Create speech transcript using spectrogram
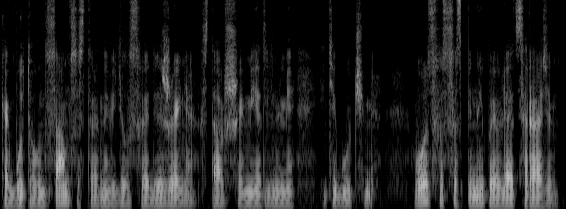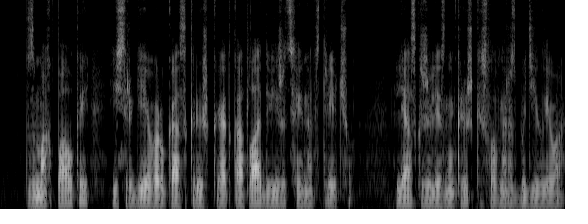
как будто он сам со стороны видел свои движения, ставшие медленными и тягучими. Вот со спины появляется Разин. Взмах палкой, и Сергеева рука с крышкой от котла движется ей навстречу. Лязг железной крышки словно разбудил его.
